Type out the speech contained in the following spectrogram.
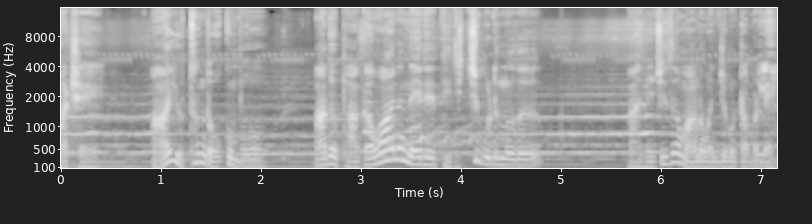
പക്ഷേ ആ യുദ്ധം തോക്കുമ്പോൾ അത് ഭഗവാന് നേരെ തിരിച്ചുവിടുന്നത് അനുചിതമാണ് വഞ്ചിമുട്ടമ്പല്ലേ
